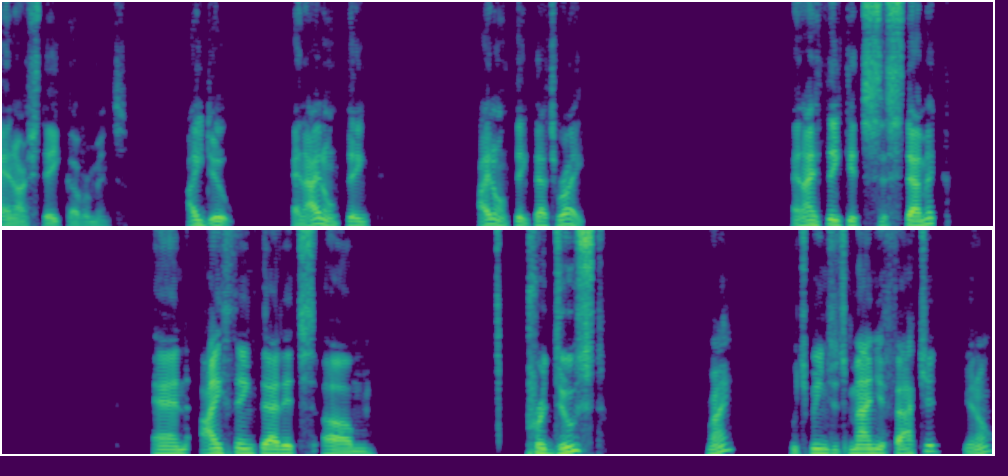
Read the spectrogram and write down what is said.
and our state governments. I do. And I don't think I don't think that's right. And I think it's systemic. And I think that it's um, produced, right? Which means it's manufactured, you know?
